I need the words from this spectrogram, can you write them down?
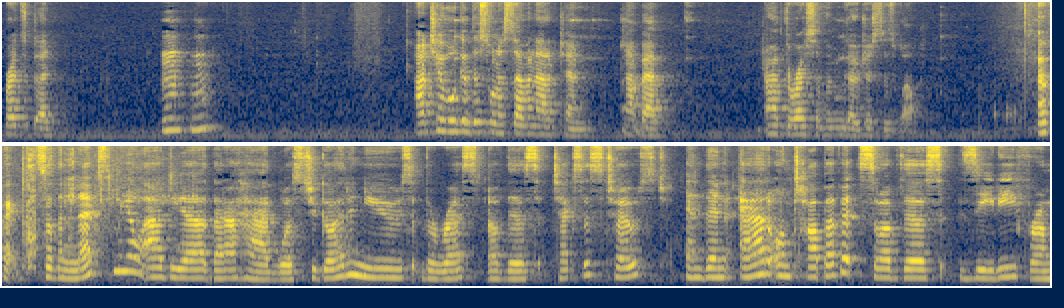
Bread's good. Mm-hmm. I too will give this one a 7 out of 10. Not bad. I hope the rest of them go just as well. Okay, so the next meal idea that I had was to go ahead and use the rest of this Texas toast and then add on top of it some of this ziti from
